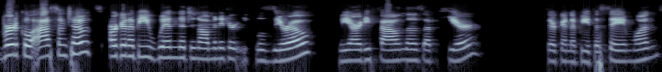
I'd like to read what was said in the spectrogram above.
Vertical asymptotes are going to be when the denominator equals zero. We already found those up here. They're going to be the same ones.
